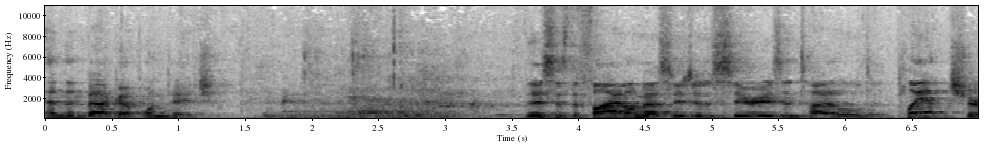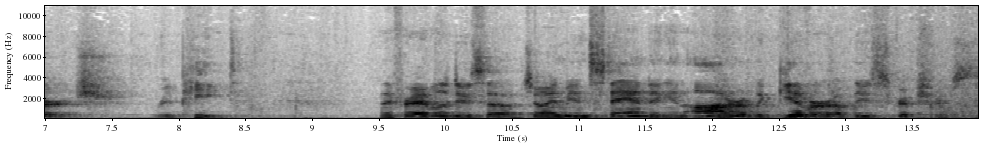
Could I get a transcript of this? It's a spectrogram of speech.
and then back up one page. This is the final message in a series entitled Plant Church, Repeat. And if you're able to do so, join me in standing in honor of the giver of these scriptures.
